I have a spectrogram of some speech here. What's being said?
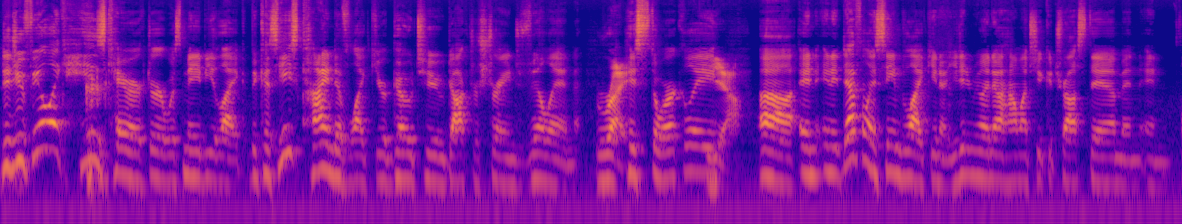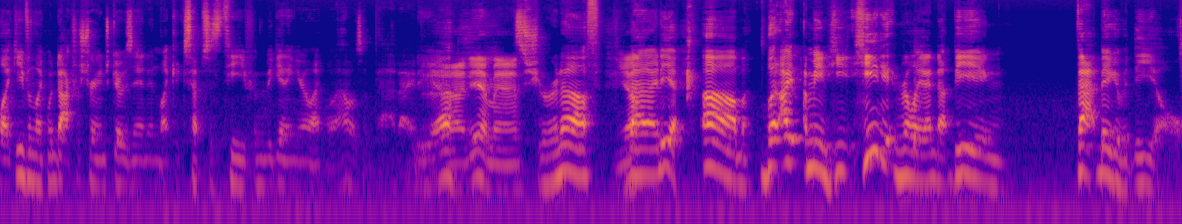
Did you feel like his character was maybe like because he's kind of like your go-to Doctor Strange villain Right. historically? yeah. Uh, and, and it definitely seemed like, you know, you didn't really know how much you could trust him. And, and like, even like when Doctor Strange goes in and like accepts his tea from the beginning, you're like, well, that was a bad idea. Bad idea, man. Sure enough, Yep. bad idea. Um, but I, I mean, he, he didn't really end up being that big of a deal.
